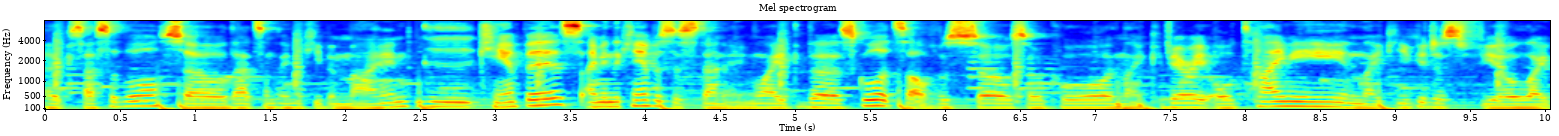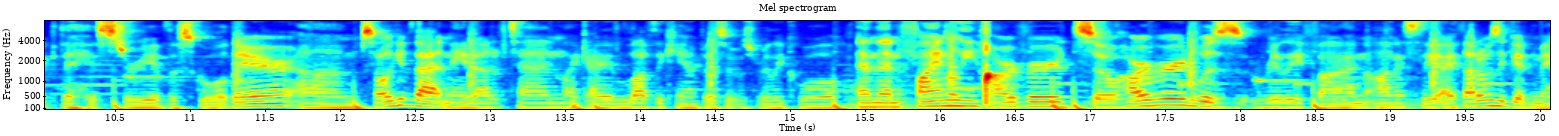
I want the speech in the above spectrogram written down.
accessible, so that's something to keep in mind. The campus, I mean, the campus is stunning. Like, the school itself was so, so cool and like very old timey, and like you could just feel like the history of the school there. Um, so I'll give that an 8 out of 10. Like, I love the campus, it was really cool. And then finally, Harvard. So Harvard was really fun, honestly. I thought it was a good mix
